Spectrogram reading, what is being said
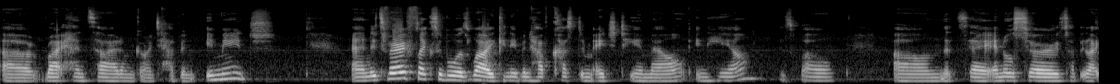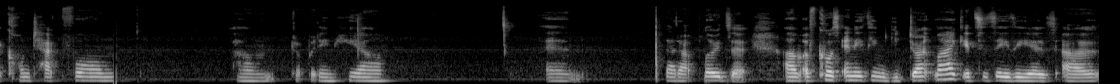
Uh, right hand side, I'm going to have an image. And it's very flexible as well. You can even have custom HTML in here as well. Um, let's say, and also something like contact form um, drop it in here and that uploads it. Um, of course, anything you don't like, it's as easy as uh,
